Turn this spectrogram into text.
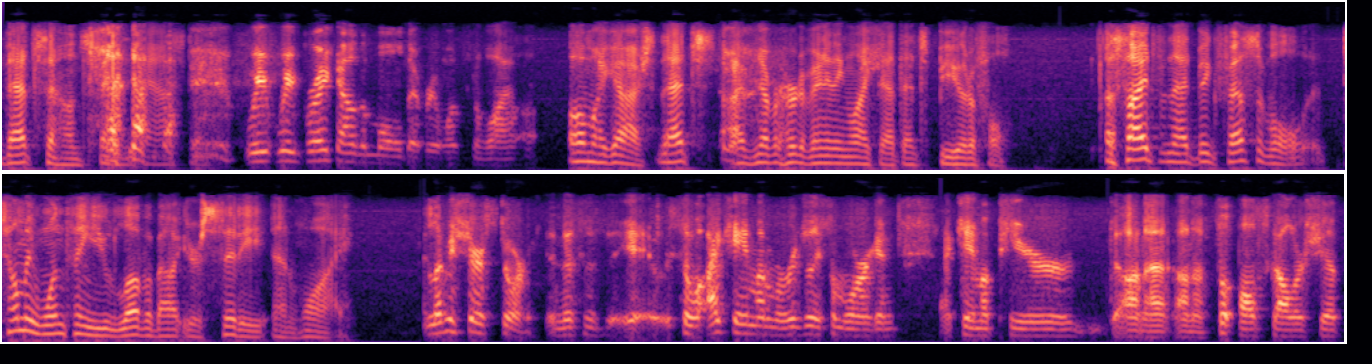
That sounds fantastic. we we break out of the mold every once in a while. Oh my gosh, that's I've never heard of anything like that. That's beautiful. Aside from that big festival, tell me one thing you love about your city and why. Let me share a story. And this is so I came. I'm originally from Oregon. I came up here on a on a football scholarship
